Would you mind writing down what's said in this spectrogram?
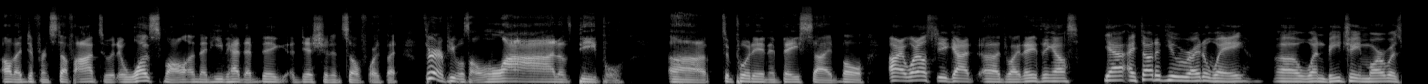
all that different stuff onto it. It was small, and then he had that big addition and so forth. But 300 people is a lot of people uh to put in a Bayside Bowl. All right, what else do you got, uh, Dwight? Anything else? Yeah, I thought of you right away uh, when BJ Moore was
